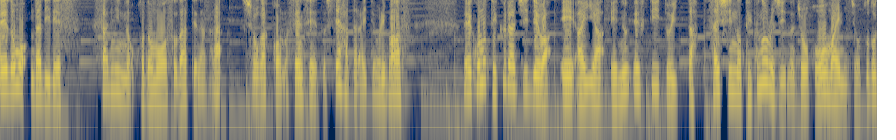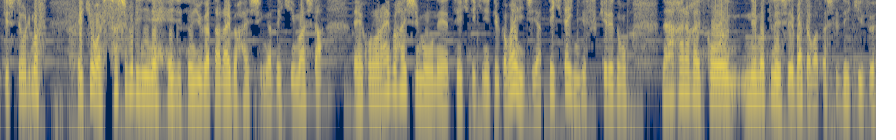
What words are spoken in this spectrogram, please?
えー、どうも、ダディです。3人の子供を育てながら、小学校の先生として働いております。このテクラジでは AI や NFT といった最新のテクノロジーの情報を毎日お届けしております。今日は久しぶりにね、平日の夕方ライブ配信ができました。このライブ配信もね、定期的にというか毎日やっていきたいんですけれども、なかなかこう、年末年始でバタバタしてできず、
